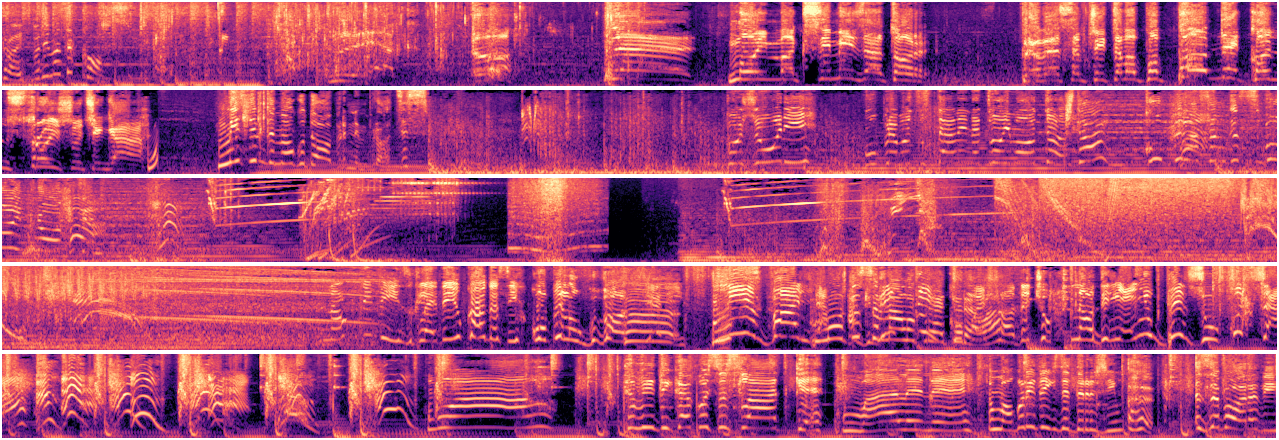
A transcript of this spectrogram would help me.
Proizvodima za kosu. Moj maksimizator! Proveo sam čitavo popodne konstruišući ga! Mislim da mogu da obrnem proces. Požuri! Upravo su stali na tvoj motor! Šta? Kupila sam ga svojim novcem. Nokti ti izgledaju kao da si ih kupila u gvozdjani. Pa, Nije valjda. možda A sam malo ti preterala? kupuješ odeću na odeljenju bez ukusa? Wow! Vidi kako su slatke! Malene! Mogu li da ih zadržim? Zaboravi.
